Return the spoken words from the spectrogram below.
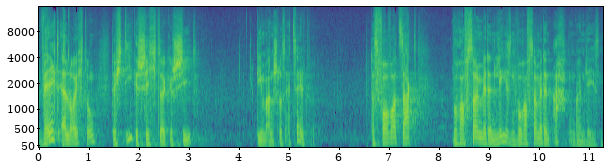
Welterleuchtung durch die Geschichte geschieht, die im Anschluss erzählt wird. Das Vorwort sagt, worauf sollen wir denn lesen? Worauf sollen wir denn achten beim Lesen?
